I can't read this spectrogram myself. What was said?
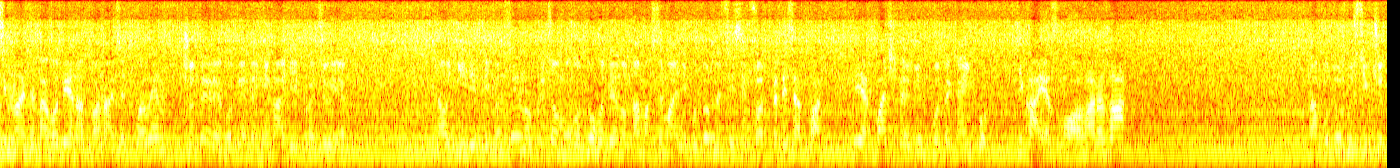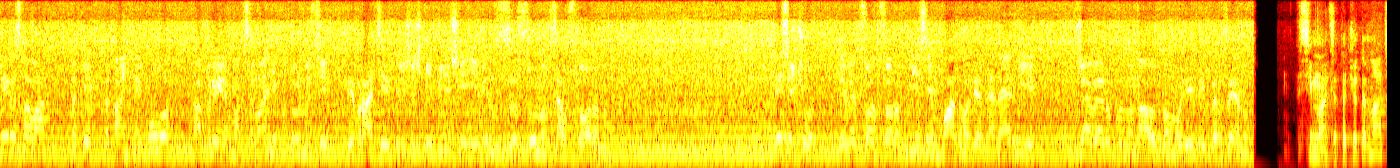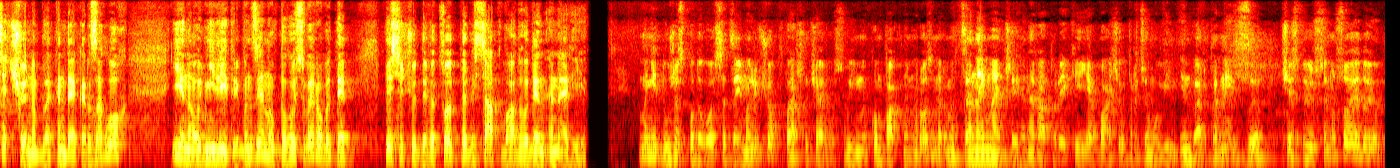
17 година 12 хвилин, 4 години Геннадій працює на одній літрі бензину, при цьому одну годину на максимальній потужності 750 Вт. І як бачите, він потихеньку тікає з мого гаража. На потужності в 400 Вт таких питань не було, а при максимальній потужності вібрації трішечки більші і він зсунувся в сторону. 1948 Вт годин енергії вже вироблено на одному літрі бензину. 17.14, щойно Black Decker заглох, і на одній літрі бензину вдалося виробити 1950 Вт годин енергії. Мені дуже сподобався цей малючок, в першу чергу своїми компактними розмірами. Це найменший генератор, який я бачив, при цьому він інверторний з чистою синусоїдою.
